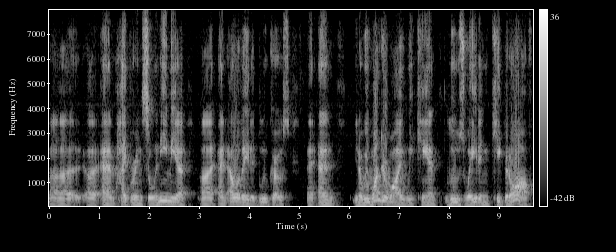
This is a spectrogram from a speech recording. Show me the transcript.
uh, uh, and hyperinsulinemia uh, and elevated glucose. And, you know, we wonder why we can't lose weight and keep it off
